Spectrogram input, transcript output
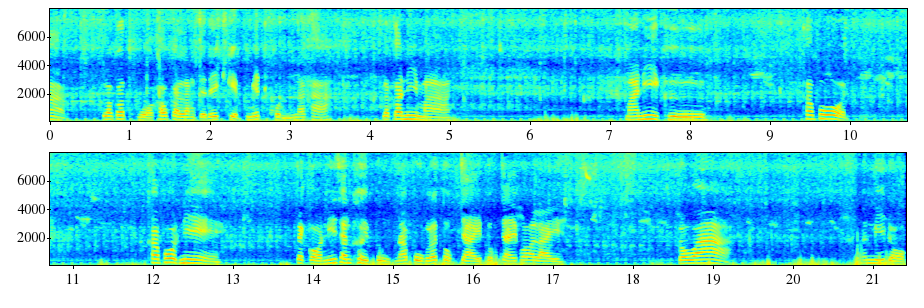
มาก แล้วก็ถั่วเขากำลังจะได้เก็บเม็ดผลนะคะ แล้วก็นี่มา มานี่คือ ข้าวโพด ข้าวโพดนี่ แต่ก่อนนี้ฉันเคยปลูกนะปลูกแล้วตกใจตกใจเพราะอะไร เพราะว่า มันมีดอก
